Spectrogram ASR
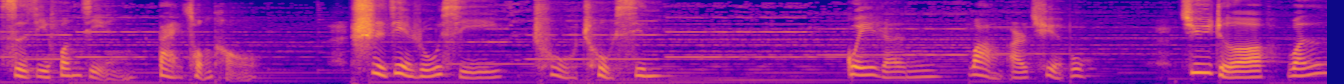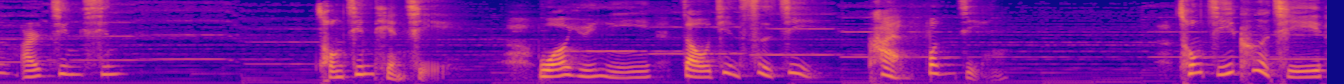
四季风景待从头，世界如洗，处处新。归人望而却步。居者闻而惊心。从今天起，我与你走进四季，看风景。从即刻起，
